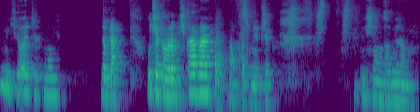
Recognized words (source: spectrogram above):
Mi się ociek mój. Dobra, uciekam robić kawę. No, kot mi. I się zabieram.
